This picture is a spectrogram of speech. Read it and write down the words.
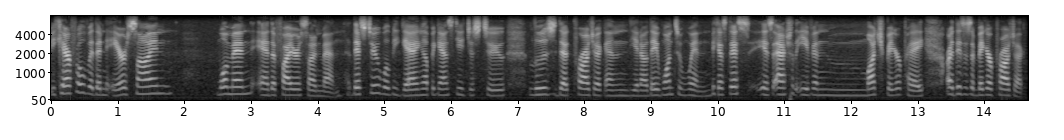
Be careful with an air sign woman and the fire sign man. These two will be gang up against you just to lose that project and you know they want to win because this is actually even much bigger pay or this is a bigger project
